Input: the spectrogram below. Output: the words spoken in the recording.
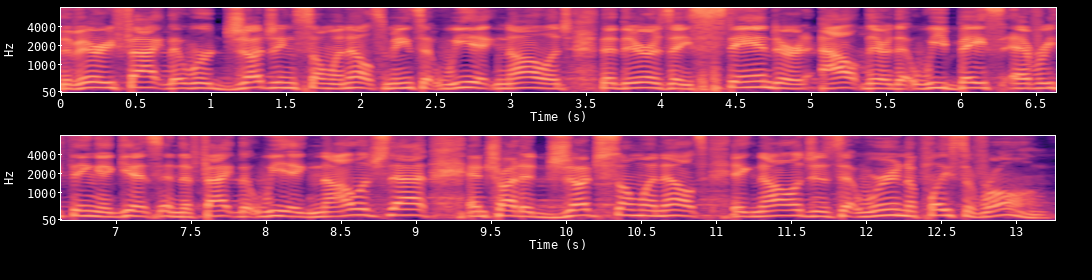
The very fact that we're judging someone else means that we acknowledge that there is a standard out there that we base everything against. And the fact that we acknowledge that and try to judge someone else acknowledges that we're in a place of wrong.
